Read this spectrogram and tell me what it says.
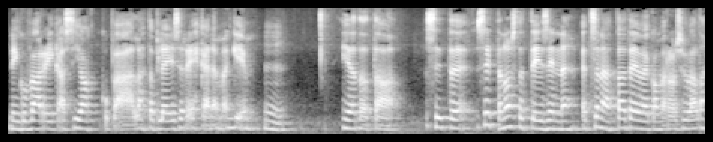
niin kuin värikäs jakku päällä, tai blazeri ehkä enemmänkin. Mm. Ja tota, sitten, sitten nostettiin sinne, että se näyttää TV-kameroissa hyvältä,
